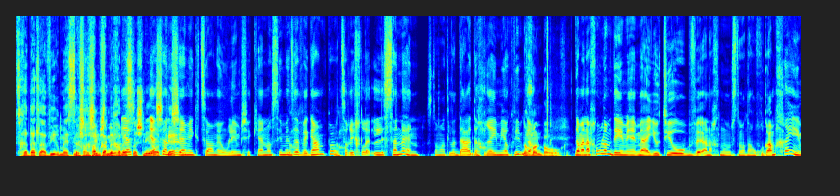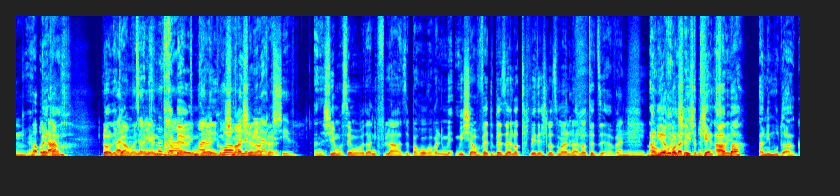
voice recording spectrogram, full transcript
צריך לדעת להעביר מסר ב- 30 חכם גם שניות. ב-15 יש- שניות יש אנשי כן. מקצוע מעולים שכן עושים את זה, וגם פה צריך ל- לסנן. זאת אומרת, לדעת אחרי מי עוקבים. גם- נכון ברור גם אנחנו לומדים מהיוטיוב, ואנחנו, זאת אומרת, אנחנו גם חיים בעולם. כן, בטח. לא אבל לגמרי אני, צריך אני מתחבר לדעת עם מה זה לקרוא נשמע ולמי שרק להקשיב. אנשים עושים עבודה נפלאה זה ברור אבל מי- שעובד בזה לא תמיד יש לו זמן להעלות את זה אבל אני... יכול להגיד אנשים כאבא. אני מודאג.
